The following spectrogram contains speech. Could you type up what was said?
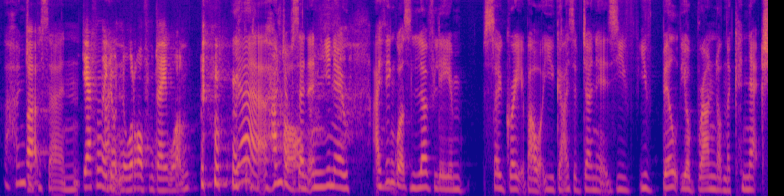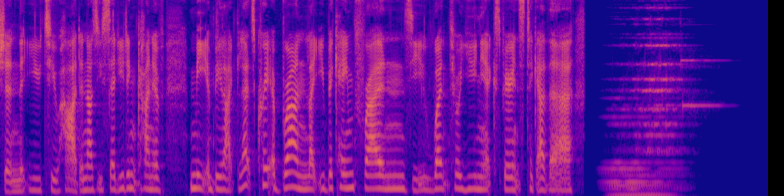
A hundred percent. Definitely don't know it all from day one. yeah, a hundred percent. And you know, I think mm. what's lovely and so great about what you guys have done is you've you've built your brand on the connection that you two had. And as you said, you didn't kind of meet and be like, let's create a brand. Like you became friends, you went through a uni experience together.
